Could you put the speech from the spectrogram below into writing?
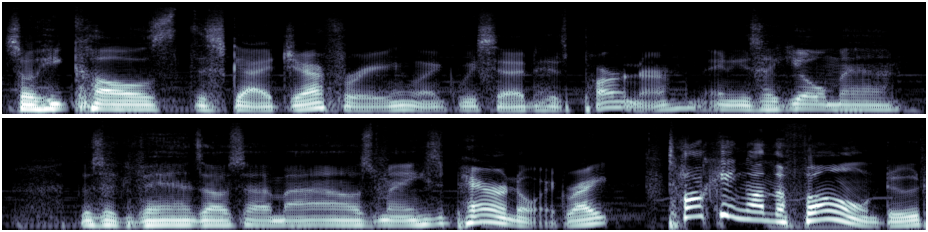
So he calls this guy Jeffrey, like we said, his partner, and he's like, "Yo, man, there's like vans outside my house, man." He's a paranoid, right? Talking on the phone, dude.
